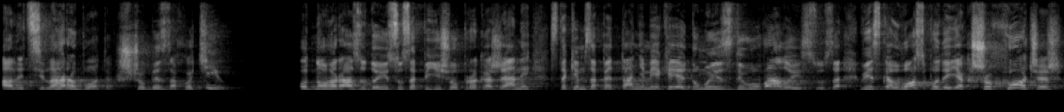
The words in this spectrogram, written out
Але ціла робота, щоби захотів. Одного разу до Ісуса підійшов прокажений з таким запитанням, яке, я думаю, здивувало Ісуса. Він сказав: Господи, якщо хочеш,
